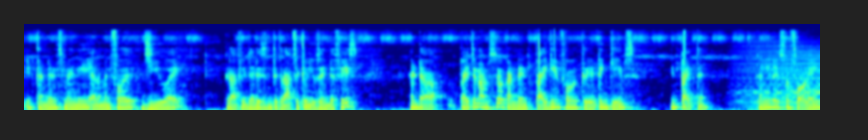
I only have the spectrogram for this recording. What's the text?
it contains many elements for GUI graphic that is the graphical user interface and uh, Python also contains Pygame for creating games in Python. Thank you guys for following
